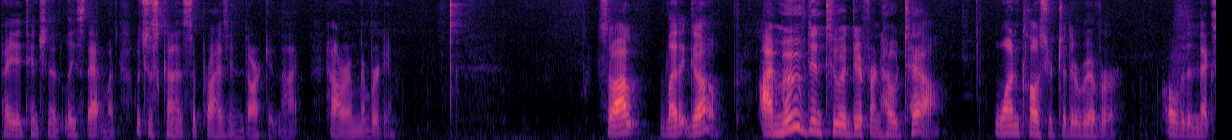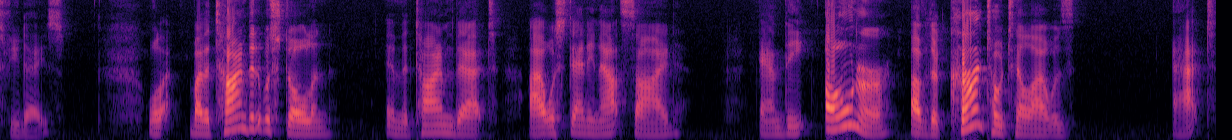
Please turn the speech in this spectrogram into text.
Paid attention at least that much, which is kind of surprising dark at night, how I remembered him. So I let it go. I moved into a different hotel, one closer to the river, over the next few days. Well, by the time that it was stolen, and the time that I was standing outside and the owner of the current hotel I was at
